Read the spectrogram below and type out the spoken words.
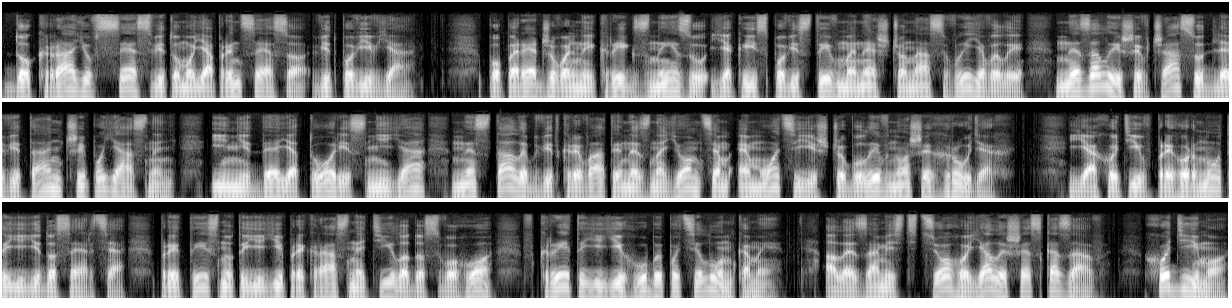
До краю Всесвіту, моя принцесо, відповів я. Попереджувальний крик знизу, який сповістив мене, що нас виявили, не залишив часу для вітань чи пояснень, і ні Дея Торіс, ні я не стали б відкривати незнайомцям емоції, що були в наших грудях. Я хотів пригорнути її до серця, притиснути її прекрасне тіло до свого, вкрити її губи поцілунками. Але замість цього я лише сказав: Ходімо,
